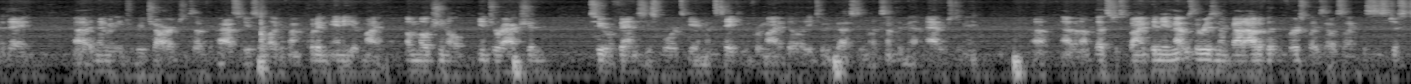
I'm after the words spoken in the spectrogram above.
in a day, uh, and then we need to recharge in some capacity. So like if I'm putting any of my emotional interaction to a fantasy sports game, that's taking from my ability to invest in like something that matters to me. I don't know. That's just my opinion. That was the reason I got out of it in the first place. I was like, this is just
